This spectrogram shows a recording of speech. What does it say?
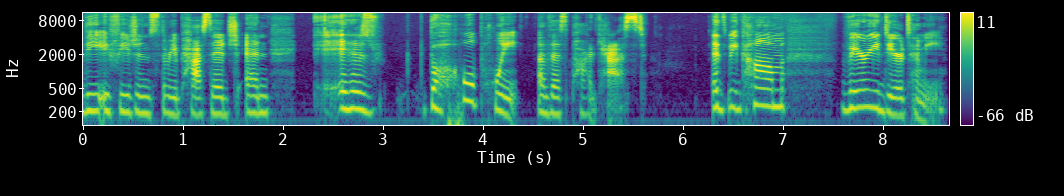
the Ephesians 3 passage, and it is the whole point of this podcast. It's become very dear to me.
